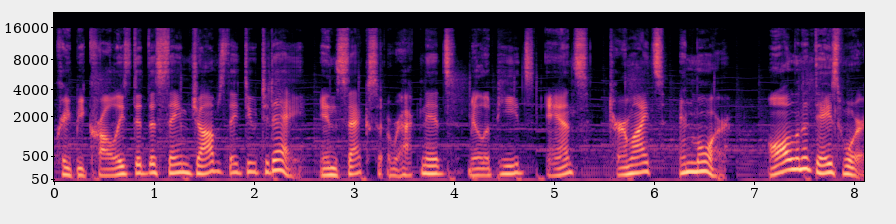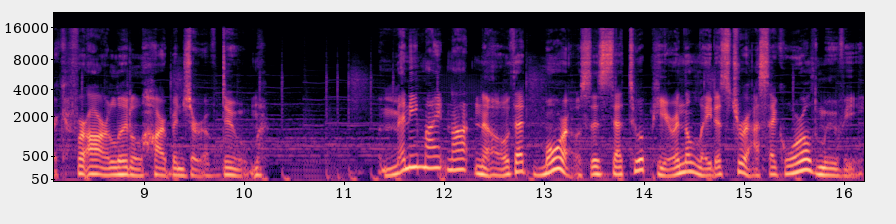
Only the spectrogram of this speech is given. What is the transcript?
Creepy crawlies did the same jobs they do today insects, arachnids, millipedes, ants, termites, and more all in a day's work for our little harbinger of doom. Many might not know that Moros is set to appear in the latest Jurassic World movie,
